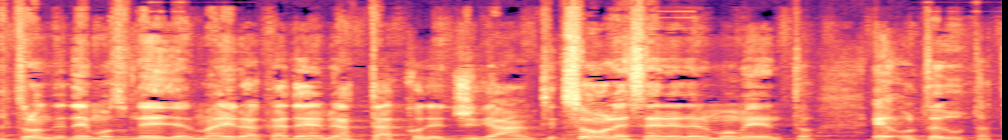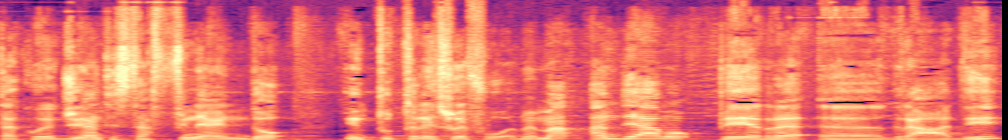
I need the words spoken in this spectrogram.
d'altronde Demon Slayer, My Hero Academia, Attacco dei Giganti, sono le serie del momento e oltretutto Attacco dei Giganti sta finendo in tutte le sue forme, ma andiamo per eh, gradi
